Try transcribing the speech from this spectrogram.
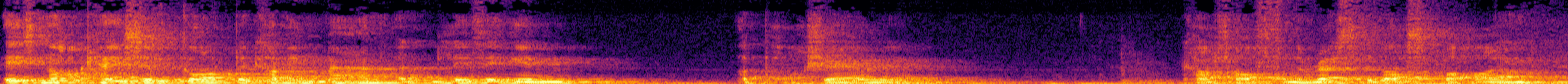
It's not a case of God becoming man and living in a posh area, cut off from the rest of us behind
